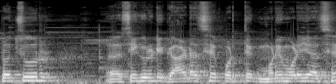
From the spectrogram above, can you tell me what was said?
প্রচুর সিকিউরিটি গার্ড আছে, প্রত্যেক মোড়ে মোড়েই আছে।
